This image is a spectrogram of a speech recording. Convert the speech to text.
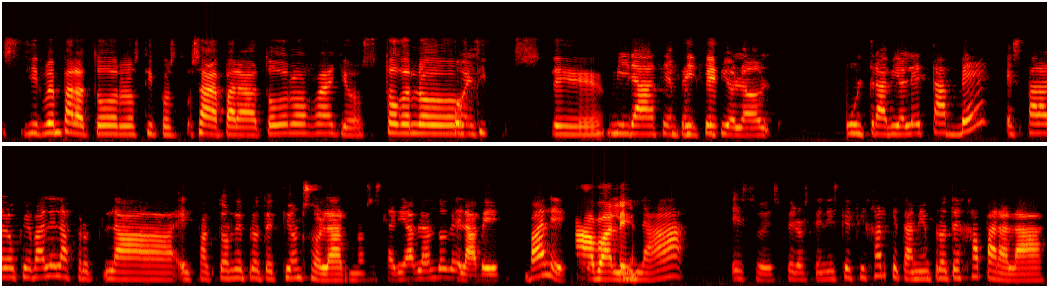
sirven para todos los tipos, o sea, para todos los rayos, todos los Pues- tipos de. Mirad, en De- principio, la ultravioleta B es para lo que vale la la- el factor de protección solar, nos estaría hablando de la B, ¿vale? Ah, Y vale. la A, eso es, pero os tenéis que fijar que también proteja para la A,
